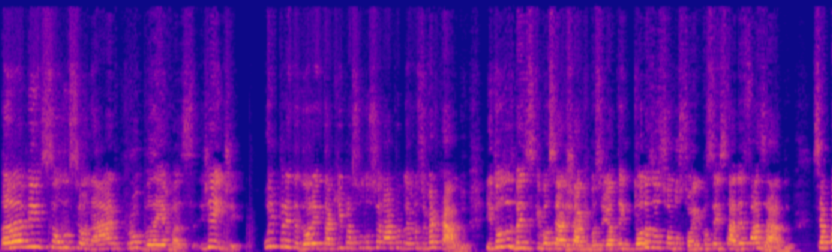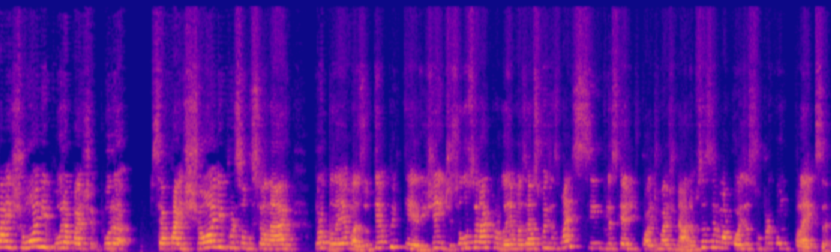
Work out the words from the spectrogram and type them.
Ame solucionar problemas. Gente, o empreendedor está aqui para solucionar problemas do mercado. E todas as vezes que você achar que você já tem todas as soluções, você está defasado. Se apaixone por, apa por se apaixone por solucionar problemas o tempo inteiro. E, gente, solucionar problemas é as coisas mais simples que a gente pode imaginar. Não precisa ser uma coisa super complexa.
